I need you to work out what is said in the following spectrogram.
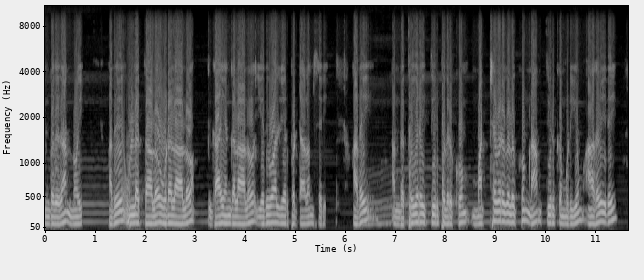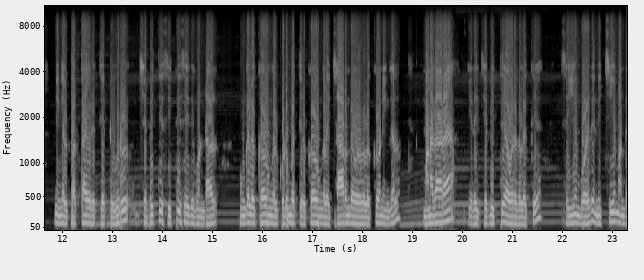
என்பதுதான் நோய். அது உள்ளத்தாலோ உடலாலோ காயங்களாலோ எதுவால் ஏற்பட்டாலும் சரி அதை அந்த துயரை தீர்ப்பதற்கும் மற்றவர்களுக்கும் நாம் தீர்க்க முடியும். ஆகவே இதை நீங்கள் பத்தாயிரத்தி எட்டு உரு ஜெபித்து சித்தி செய்து கொண்டால் உங்களுக்கோ உங்கள் குடும்பத்திற்கோ உங்களை சார்ந்தவர்களுக்கோ நீங்கள் மனதார இதை ஜெபித்து அவர்களுக்கு செய்யும் பொழுது நிச்சயம் அந்த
